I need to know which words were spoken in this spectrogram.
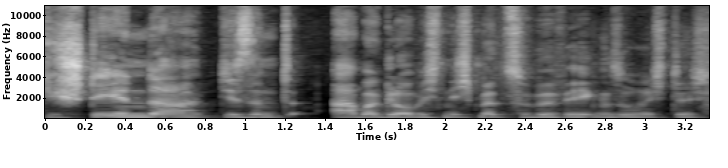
Die stehen da, die sind aber, glaube ich, nicht mehr zu bewegen so richtig.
